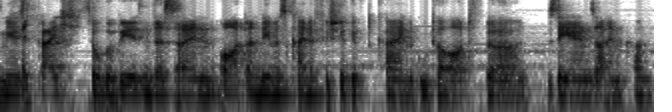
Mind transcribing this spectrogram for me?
Mir ist gleich so gewesen, dass ein Ort, an dem es keine Fische gibt, kein guter Ort für Seelen sein kann.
